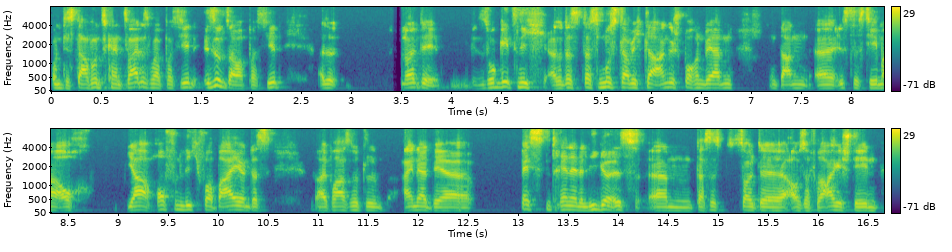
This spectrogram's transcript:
Und es darf uns kein zweites Mal passieren, ist uns aber passiert. Also Leute, so geht's nicht. Also das, das muss, glaube ich, klar angesprochen werden. Und dann äh, ist das Thema auch ja hoffentlich vorbei und dass Ralf Hasenhüttl einer der besten Trainer der Liga ist, ähm, das ist, sollte außer Frage stehen.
